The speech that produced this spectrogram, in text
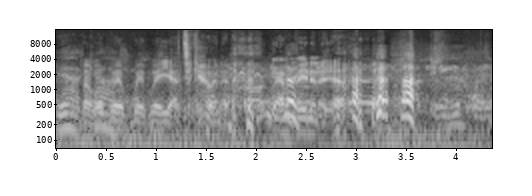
yeah. but we're, we're, we're yet to go in it. we haven't been in it yet.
